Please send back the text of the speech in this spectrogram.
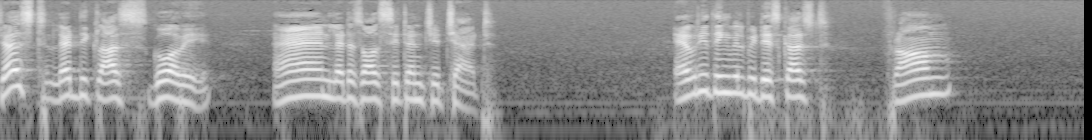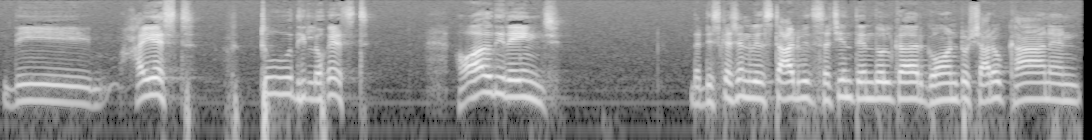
Just let the class go away and let us all sit and chit chat. Everything will be discussed from the highest to the lowest, all the range. The discussion will start with Sachin Tendulkar, go on to Shah Rukh Khan, and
